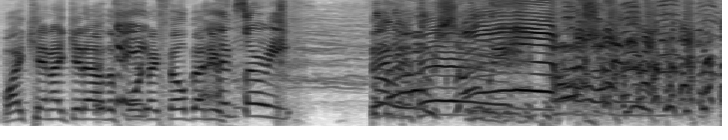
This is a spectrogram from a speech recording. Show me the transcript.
Why can't I get out of the Okay. Fortnite build menu? I'm sorry. Oh, oh,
